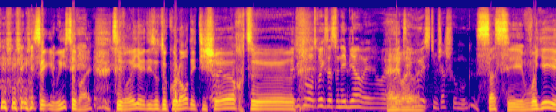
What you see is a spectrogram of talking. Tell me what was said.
oui c'est vrai, c'est vrai, il y avait des autocollants, des t-shirts. Du coup on trouvait que ça sonnait bien. Mais, ouais, où et si tu me cherches je suis au Moog. Ça c'est, vous voyez,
